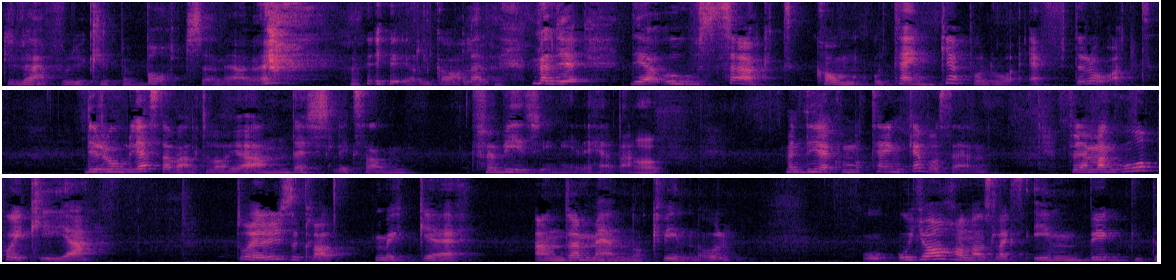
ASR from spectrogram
Gud, det här får du klippa bort sen. Jag är helt galen. Men det, det jag osökt kom att tänka på då efteråt. Det roligaste av allt var ju Anders liksom förvirring i det hela. Ja. Men det jag kom att tänka på sen. För när man går på IKEA, då är det ju såklart mycket andra män och kvinnor. Och, och jag har någon slags inbyggd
